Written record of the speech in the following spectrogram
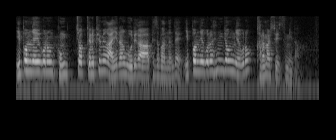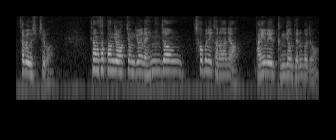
입법 예고는 공적 견해 표명 아니라는 거 우리가 앞에서 봤는데 입법 예고를 행정 예고로 가름할 수 있습니다. 457번 형사 판결 확정 중에는 행정 처분이 가능하냐? 당연히 긍정되는 거죠.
